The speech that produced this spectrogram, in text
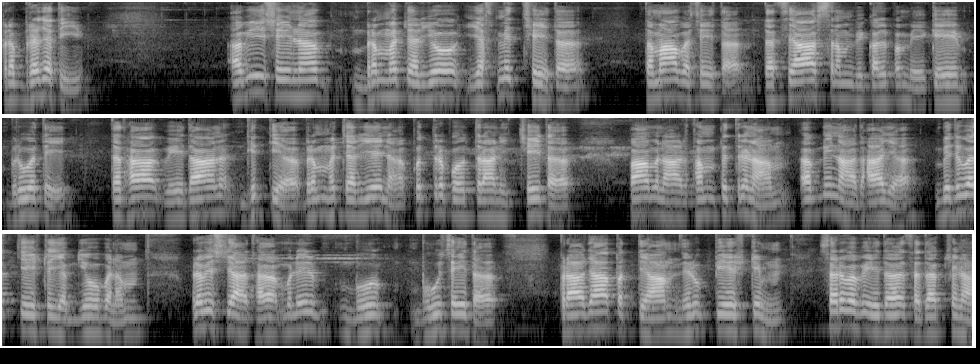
प्रभ्रजति। अभिषेण ब्रह्मचर्यो यस्मिच्छेत तमावसेत तस्याश्रम विकल्पमेके ब्रुवते, तथा वेदानधीत्य ब्रह्मचर्येण पुत्रपौत्राणिच्छेत पावनार्थम पितॄणाम अग्निनाधाय विधिवच्चेष्टयज्ञोवनम प्रविश्याथ मुनिर्भूषेत प्राजापत्यां निरूप्येष्टिं सर्ववेद सदक्षिणा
